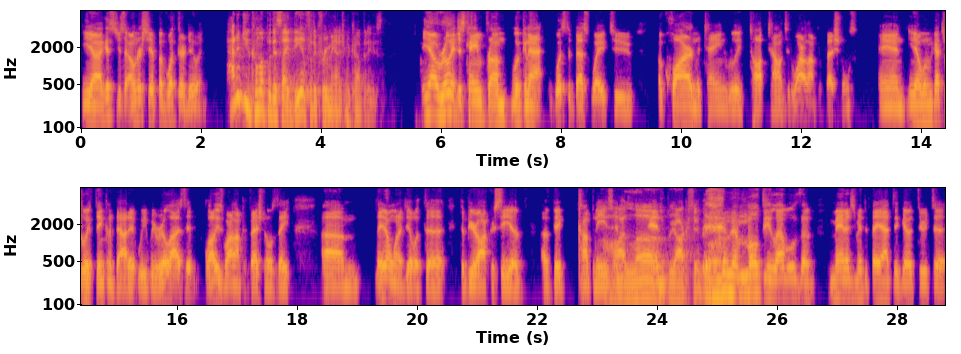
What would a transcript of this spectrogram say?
you know, I guess just ownership of what they're doing. How did you come up with this idea for the crew management companies? You know, really, it just came from looking at what's the best way to acquire and retain really top talented wireline professionals. And you know, when we got to really thinking about it, we we realized that a lot of these wireline professionals they um, they don't want to deal with the the bureaucracy of of big companies. Oh, and, I love and, bureaucracy and the multi levels of management that they have to go through to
